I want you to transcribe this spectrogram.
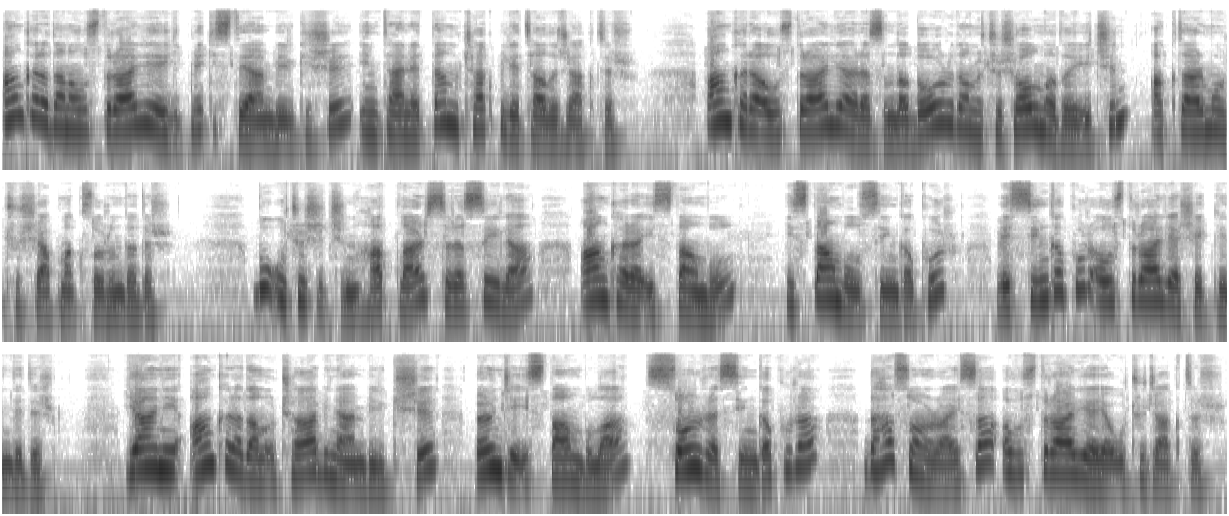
Ankara'dan Avustralya'ya gitmek isteyen bir kişi internetten uçak bileti alacaktır. Ankara-Avustralya arasında doğrudan uçuş olmadığı için aktarma uçuş yapmak zorundadır. Bu uçuş için hatlar sırasıyla Ankara-İstanbul, İstanbul-Singapur ve Singapur-Avustralya şeklindedir. Yani Ankara'dan uçağa binen bir kişi önce İstanbul'a, sonra Singapur'a, daha sonra ise Avustralya'ya uçacaktır.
